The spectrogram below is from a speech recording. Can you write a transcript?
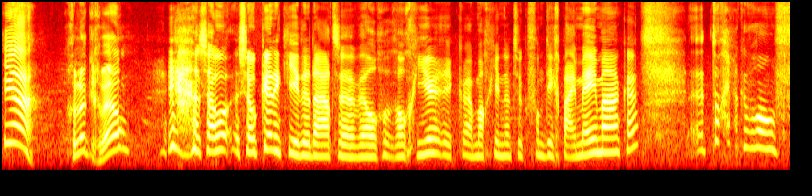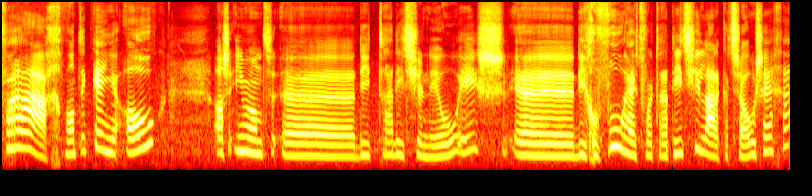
Ja, gelukkig wel. Ja, zo, zo ken ik je inderdaad uh, wel, Rogier. Ik uh, mag je natuurlijk van dichtbij meemaken. Uh, toch heb ik wel een vraag, want ik ken je ook als iemand die traditioneel is, die gevoel heeft voor traditie, laat ik het zo zeggen.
